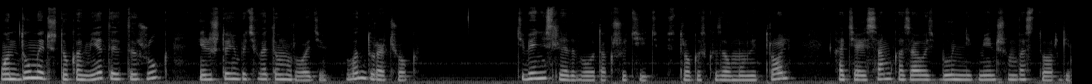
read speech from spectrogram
Он думает, что комета — это жук или что-нибудь в этом роде. Вот дурачок. «Тебе не следовало так шутить», — строго сказал мумий-тролль, хотя и сам, казалось, был не в меньшем восторге.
